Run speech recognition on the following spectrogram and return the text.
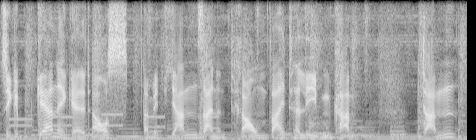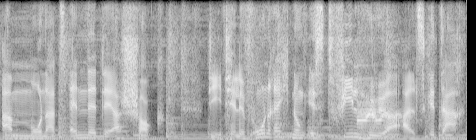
Sie gibt gerne Geld aus, damit Jan seinen Traum weiterleben kann. Dann am Monatsende der Schock. Die Telefonrechnung ist viel höher als gedacht.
